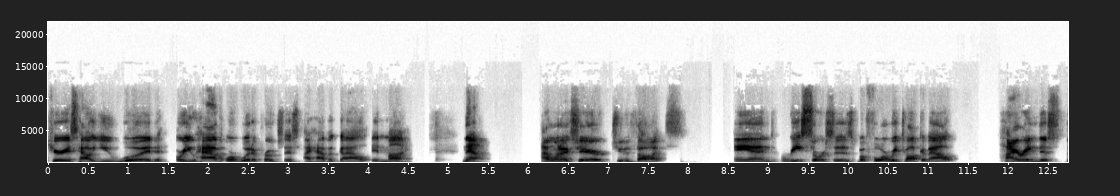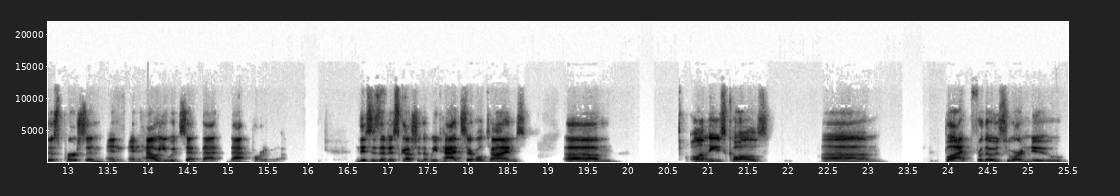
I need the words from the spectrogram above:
Curious how you would, or you have, or would approach this. I have a gal in mind. Now, I want to share two thoughts and resources before we talk about hiring this this person and and how you would set that that part of it up. This is a discussion that we've had several times um, on these calls. Um, but for those who are new,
